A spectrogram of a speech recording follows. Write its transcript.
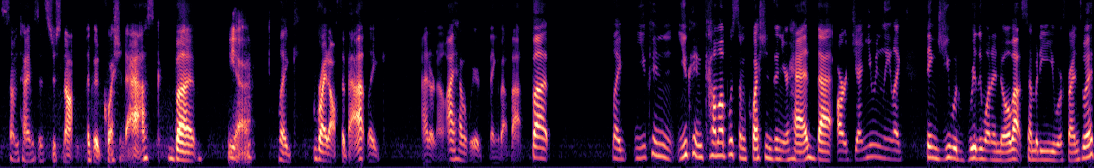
sometimes it's just not a good question to ask but yeah. like right off the bat like i don't know. I have a weird thing about that. But like you can you can come up with some questions in your head that are genuinely like things you would really want to know about somebody you were friends with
